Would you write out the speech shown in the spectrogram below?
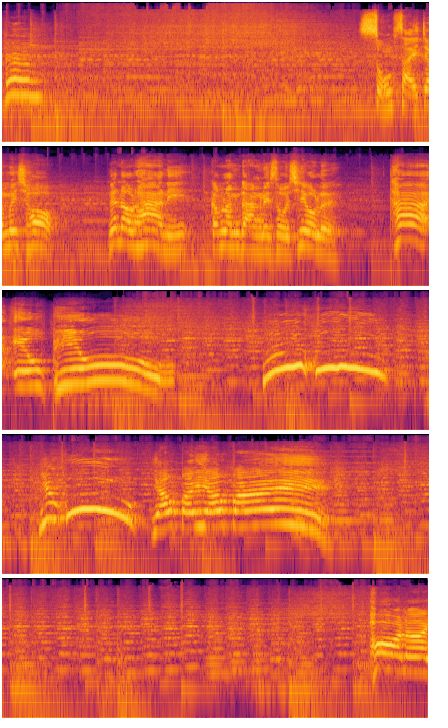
เฮิมสงสัยจะไม่ชอบ งั้นเอาท่านี้กำลังดังในโซเชียลเลย ท่าเอวพิววู้ฮู้ยูฮู้ยาวไปยาวไป พอเลย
